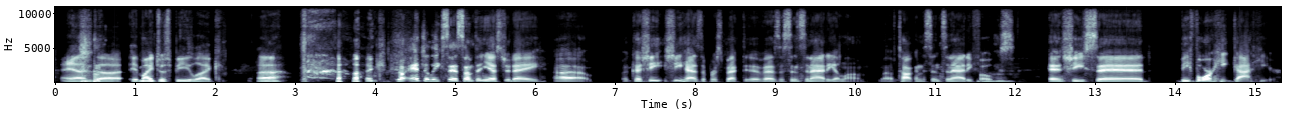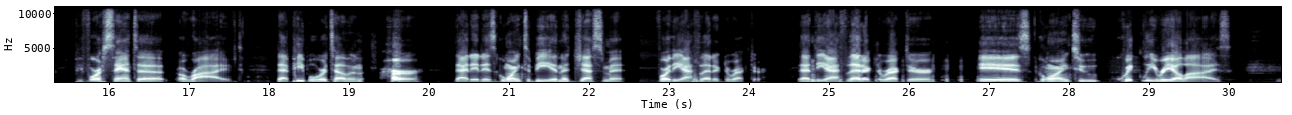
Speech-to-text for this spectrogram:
and uh, it might just be like, ah, like you know, Angelique said something yesterday uh, because she she has the perspective as a Cincinnati alum of talking to Cincinnati folks, mm-hmm. and she said before he got here, before Santa arrived, that people were telling her that it is going to be an adjustment for the athletic director. That the athletic director is going to quickly realize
